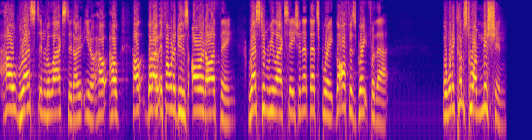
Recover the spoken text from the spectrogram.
how rest and relaxed it, I, you know, how, how, how, what I, if I want to do this R and R thing, rest and relaxation, that, that's great. Golf is great for that. But when it comes to our mission,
